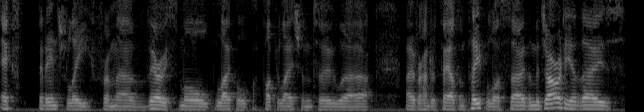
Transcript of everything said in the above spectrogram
exponentially from a very small local population to uh, over 100,000 people or so, the majority of those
